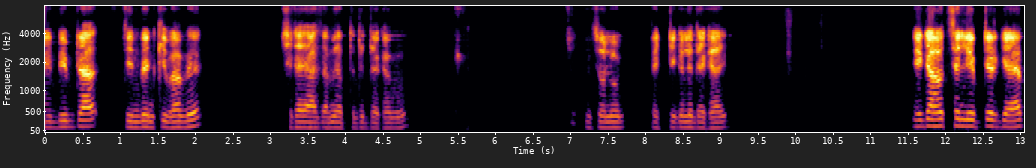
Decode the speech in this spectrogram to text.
এই বিমটা চিনবেন কীভাবে, সেটাই আজ আমি আপনাদের দেখাবো। চলুন প্র্যাকটিক্যালি দেখাই। এটা হচ্ছে লিফটের গ্যাপ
